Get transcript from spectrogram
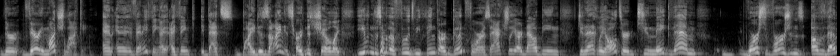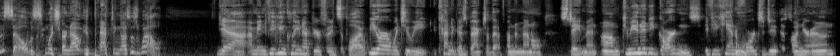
they're very much lacking And, and if anything, I, I think that's by design. It's starting to show like even some of the foods we think are good for us actually are now being genetically altered to make them worse versions of themselves, which are now impacting us as well. Yeah, I mean, if you can clean up your food supply, you are what you eat. It kind of yep. goes back to that fundamental statement. Um, community gardens. If you can't Ooh. afford to do this on your own,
